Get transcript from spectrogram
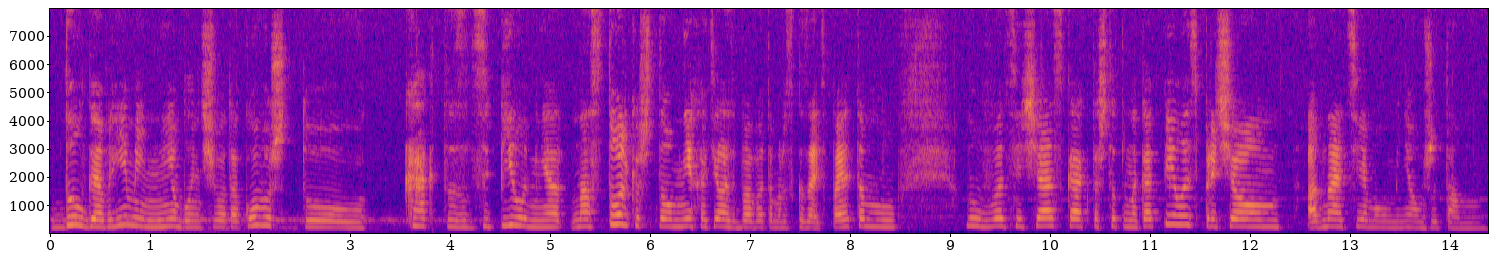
долгое время не было ничего такого, что как-то зацепило меня настолько, что мне хотелось бы об этом рассказать. Поэтому, ну вот сейчас как-то что-то накопилось, причем одна тема у меня уже там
